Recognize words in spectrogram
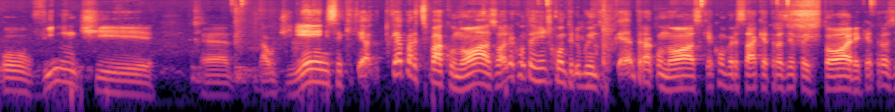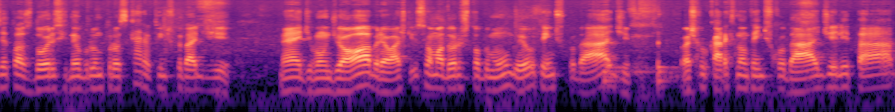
ouvinte é, da audiência, que quer, tu quer participar com nós, olha quanta gente contribuindo, tu quer entrar com nós, quer conversar, quer trazer tua história, quer trazer tuas dores, que nem o Bruno trouxe. Cara, eu tenho dificuldade de, né, de mão de obra, eu acho que isso é uma dor de todo mundo, eu tenho dificuldade. Eu acho que o cara que não tem dificuldade, ele tá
